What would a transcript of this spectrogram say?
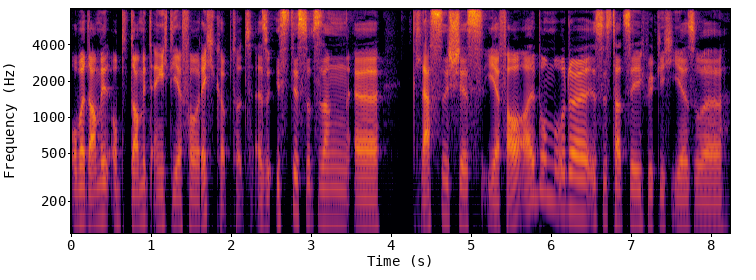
ob, er damit, ob damit eigentlich die ERV recht gehabt hat. Also ist das sozusagen ein klassisches ERV-Album oder ist es tatsächlich wirklich eher so ein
